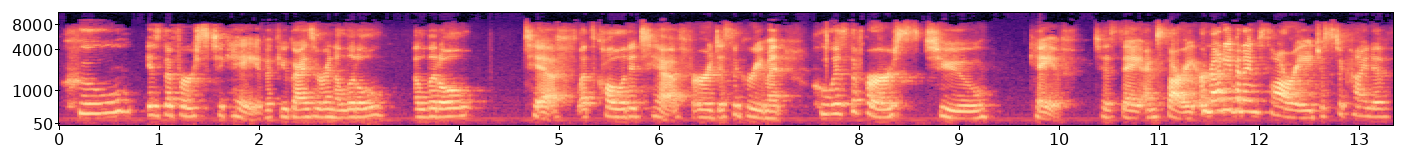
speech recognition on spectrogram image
who is the first to cave? If you guys are in a little a little tiff, let's call it a tiff or a disagreement, who is the first to cave to say I'm sorry or not even I'm sorry, just to kind of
